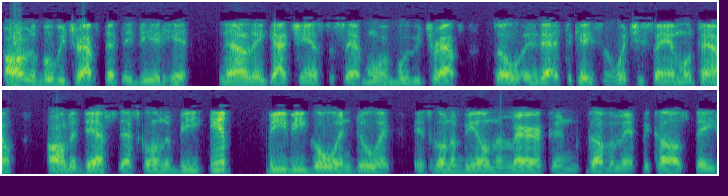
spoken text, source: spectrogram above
all the booby traps that they did hit, now they got chance to set more booby traps. So, and that's the case of what you're saying, Motown. All the deaths that's going to be if Bibi go and do it, it's going to be on the American government because they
